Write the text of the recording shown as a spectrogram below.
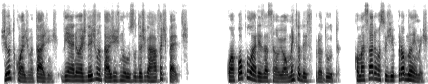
junto com as vantagens, vieram as desvantagens no uso das garrafas PET. Com a popularização e o aumento desse produto, começaram a surgir problemas,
